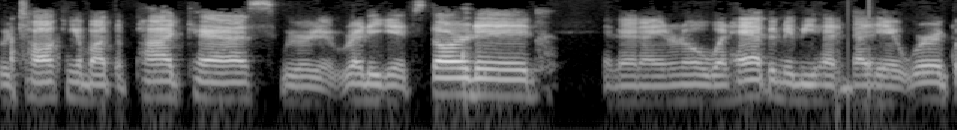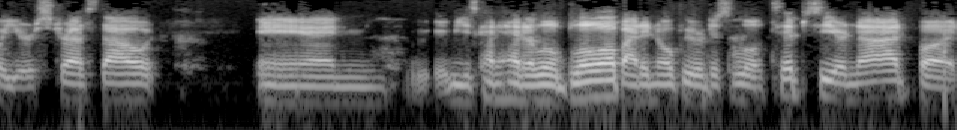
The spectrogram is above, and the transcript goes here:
we were talking about the podcast. We were ready to get started, and then I don't know what happened. Maybe you had a bad day at work, but you're stressed out. And we just kind of had a little blow up. I didn't know if we were just a little tipsy or not, but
